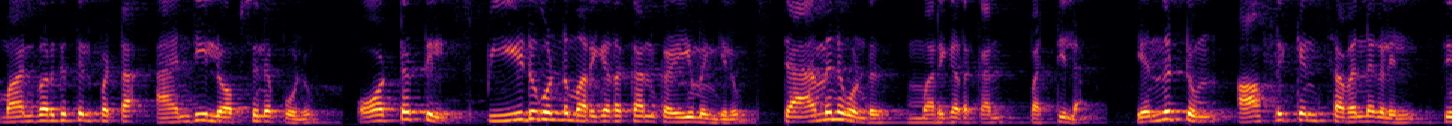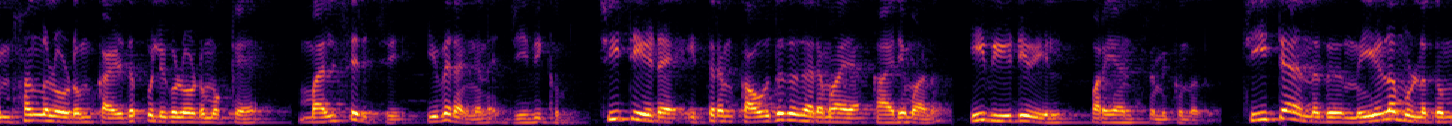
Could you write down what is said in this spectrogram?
മാൻവർഗത്തിൽപ്പെട്ട ആന്റി ലോപ്സിനെ പോലും ഓട്ടത്തിൽ സ്പീഡ് കൊണ്ട് മറികടക്കാൻ കഴിയുമെങ്കിലും സ്റ്റാമിന കൊണ്ട് മറികടക്കാൻ പറ്റില്ല. എന്നിട്ടും ആഫ്രിക്കൻ സവന്നകളിൽ സിംഹങ്ങളോടും കഴുതപ്പുലികളോടുമൊക്കെ മത്സരിച്ച് ഇവരങ്ങനെ ജീവിക്കുന്നു ചീറ്റയുടെ ഇത്തരം കൗതുകകരമായ കാര്യമാണ് ഈ വീഡിയോയിൽ പറയാൻ ശ്രമിക്കുന്നത്. ചീറ്റ എന്നത് നീളമുള്ളതും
